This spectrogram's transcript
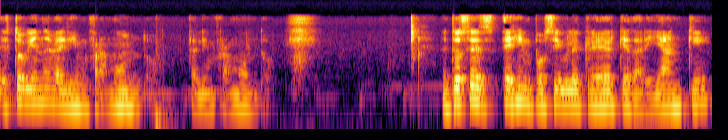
Esto viene del inframundo, del inframundo. Entonces es imposible creer que Dari Yankee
